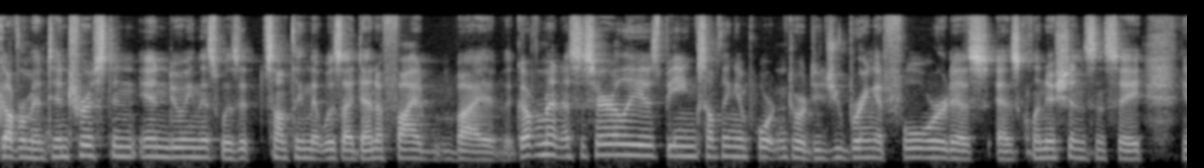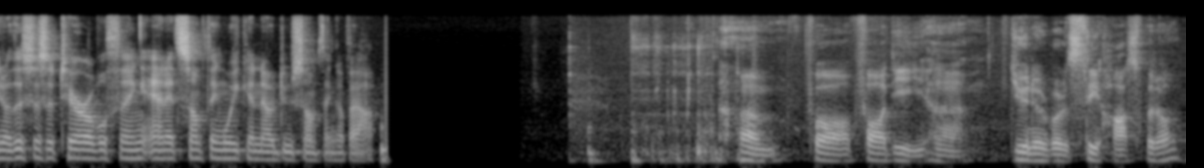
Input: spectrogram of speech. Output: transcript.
government interest in, in doing this? Was it something that was identified by the government necessarily as being something important? Or did you bring it forward as, as clinicians and say, you know, this is a terrible thing and it's something we can now do something about? for for the uh, university hospital,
